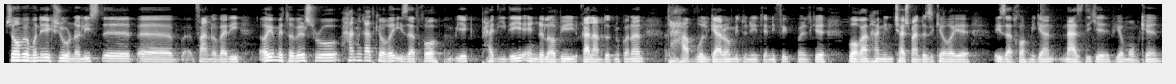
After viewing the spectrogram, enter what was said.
شما به عنوان یک ژورنالیست فناوری آیا متاورس رو همینقدر که آقای ایزدخواه یک پدیده انقلابی قلمداد می‌کنن تحولگرا می‌دونید؟ یعنی فکر کنید که واقعا همین چشم اندازی که آقای ایزدخواه میگن نزدیکه یا ممکن؟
